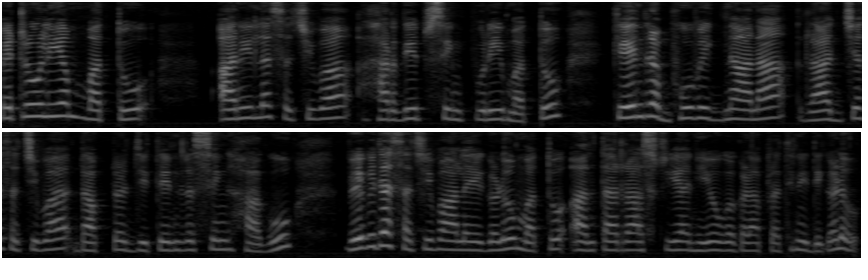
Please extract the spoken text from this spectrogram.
ಪೆಟ್ರೋಲಿಯಂ ಮತ್ತು ಅನಿಲ ಸಚಿವ ಹರ್ದೀಪ್ ಸಿಂಗ್ ಪುರಿ ಮತ್ತು ಕೇಂದ್ರ ಭೂವಿಜ್ಞಾನ ರಾಜ್ಯ ಸಚಿವ ಡಾ ಜಿತೇಂದ್ರ ಸಿಂಗ್ ಹಾಗೂ ವಿವಿಧ ಸಚಿವಾಲಯಗಳು ಮತ್ತು ಅಂತಾರಾಷ್ಟೀಯ ನಿಯೋಗಗಳ ಪ್ರತಿನಿಧಿಗಳು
